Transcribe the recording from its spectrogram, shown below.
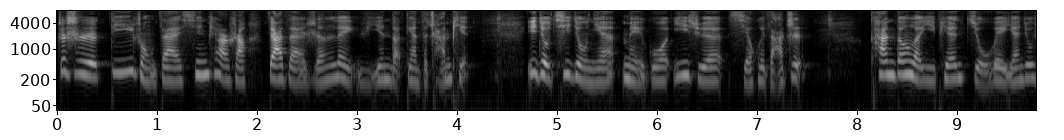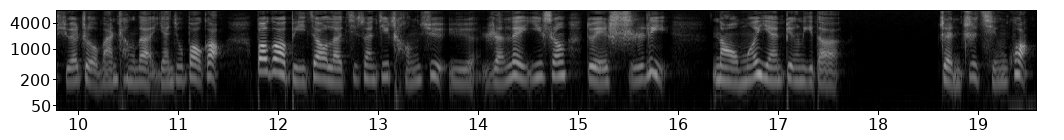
这是第一种在芯片上加载人类语音的电子产品。一九七九年，美国医学协会杂志刊登了一篇九位研究学者完成的研究报告。报告比较了计算机程序与人类医生对实例脑膜炎病例的诊治情况。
